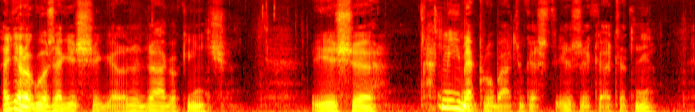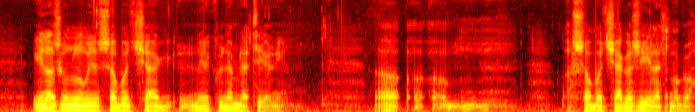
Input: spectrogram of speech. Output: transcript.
egyenragú az egészséggel, ez egy drága kincs. És hát mi megpróbáltuk ezt érzékeltetni. Én azt gondolom, hogy a szabadság nélkül nem lehet élni. A, a, a szabadság az élet maga.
